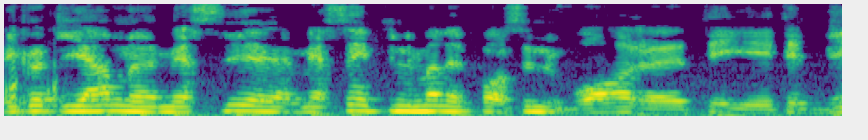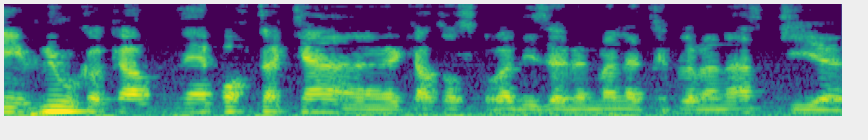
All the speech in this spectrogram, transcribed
Écoute, Liam, merci, euh, merci infiniment d'être passé nous voir. Euh, T'es le bienvenu au COCAR n'importe quand, euh, quand on se fera des événements de la triple menace. Puis euh,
